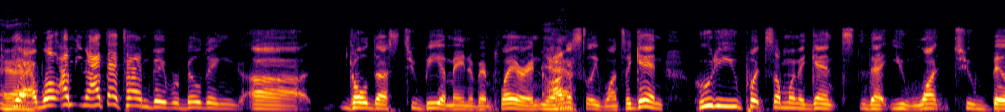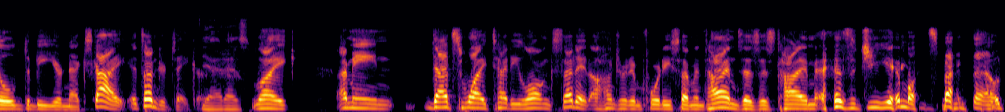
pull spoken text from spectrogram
Yeah well i mean at that time they were building uh Goldust to be a main event player and Yeah. honestly once again who do you put someone against that you want to build to be your next guy it's undertaker yeah, it is. like i mean that's why teddy long said it 147 times as his time as a gm on smackdown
